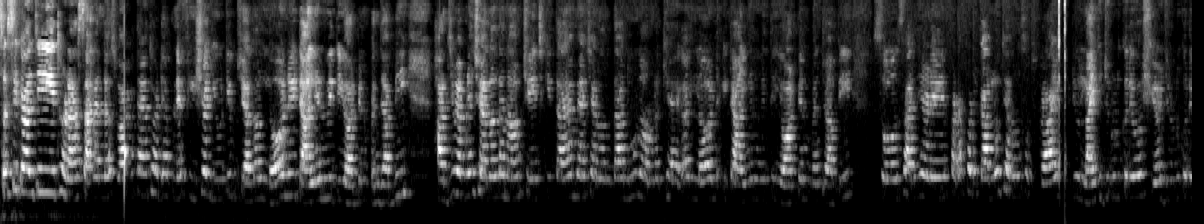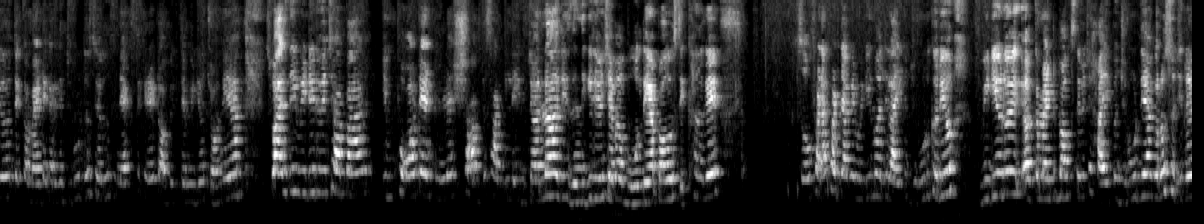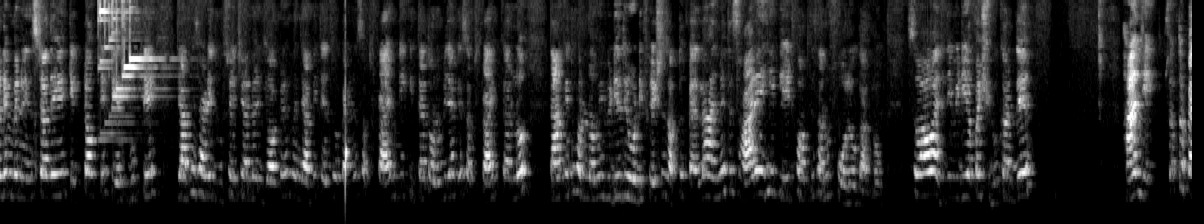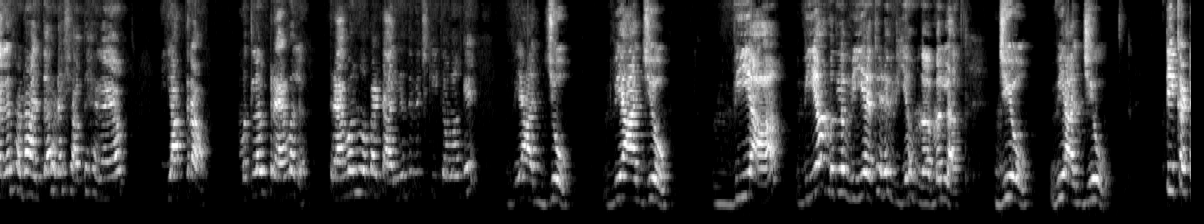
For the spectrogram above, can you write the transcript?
ਸਤਿ ਸ਼੍ਰੀ ਅਕਾਲ ਜੀ, ਤੁਹਾਡਾ ਸਾਰਿਆਂ ਦਾ ਸਵਾਗਤ ਹੈ ਤੁਹਾਡੇ ਆਪਣੇ official YouTube channel learn Italian with European Punjabi ਹਾਂਜੀ, ਮੈਂ ਆਪਣੇ ਚੈਨਲ ਦਾ ਨਾਮ ਚੇਂਜ ਕੀਤਾ ਹੈ। ਮੈਂ ਚੈਨਲ ਦਾ ਨਿਊ ਨਾਮ ਰੱਖਿਆ ਹੈਗਾ learn Italian with European Punjabi so ਸਾਰੇ ਜਣੇ ਫਟਾਫਟ ਕਰ ਲਓ ਚੈਨਲ ਨੂੰ ਸਬਸਕ੍ਰਾਈਬ ਵੀਡੀਓ ਲਾਈਕ ਜਰੂਰ ਕਰਿਓ ਸ਼ੇਅਰ ਜਰੂਰ ਕਰਿਓ ਤੇ ਕਮੈਂਟ ਕਰਕੇ ਜਰੂਰ ਦੱਸਿਓ ਤੁਸੀਂ ਨੈਕਸਟ ਕਿਹੜੇ ਟੌਪਿਕ ਤੇ ਵੀਡੀਓ ਚਾਹੁੰਦੇ ਆ। ਸੋ ਅੱਜ ਦੀ ਵੀਡੀਓ ਦੇ ਵਿੱਚ ਆਪਾਂ ਇੰਪੋਰਟੈਂਟ ਜਿਹੜੇ ਸ਼ਬਦ ਸਾਡੇ ਲਈ ਰੋਜ਼ਾਨਾ ਦੀ ਜ਼ਿੰਦਗੀ ਦੇ ਵਿੱਚ ਆਪਾਂ ਬੋਲਦੇ ਆ, ਆਪਾਂ ਉਹ ਸਿੱਖਾਂਗੇ। ਸੋ ਫਟਾਫਟ ਜਾ ਕੇ ਵੀਡੀਓ ਨੂੰ ਅੱਜ ਲਾਈਕ ਜਰੂਰ ਕਰਿਓ। ਵੀਡੀਓ ਨੂੰ ਕਮੈਂਟ ਬਾਕਸ ਦੇ ਵਿੱਚ ਹਾਈਪ ਜਰੂਰ ਦਿਆ ਕਰੋ। ਸੋ ਜਿਨ੍ਹਾਂ ਨੇ ਮੈਨੂੰ ਇੰਸਟਾ ਤੇ ਟਿਕਟੌਕ ਤੇ ਫੇਸਬੁੱਕ ਤੇ, ਜਾਂ ਫਿਰ ਸਾਡੇ ਦੂਸਰੇ ਚੈਨਲ ਯੂਟਿਊਬ ਪੰਜਾਬੀ 365 ਨੂੰ ਸਬਸਕ੍ਰਾਈਬ ਨਹੀਂ ਕੀਤਾ ਤਾਂ ਵੀ ਜਾ ਕੇ ਸਬਸਕ੍ਰਾਈਬ ਕਰ ਲਓ, ਤਾਂ ਕਿ ਤੁਹਾਨੂੰ ਨਵੀਂ ਵੀਡੀਓ ਦੀ ਨੋਟੀਫਿਕੇਸ਼ਨ ਸਭ ਤੋਂ ਪਹਿਲਾਂ ਆ ਜਾਵੇ ਤੇ ਸਾਰੇ ਹੀ ਪਲੇਟਫਾਰਮ ਤੇ ਸਾਨੂੰ ਫੋਲੋ ਕਰ ਲਓ। ਸੋ ਆਓ ਅੱਜ ਦੀ ਵੀਡੀਓ ਆਪਾਂ ਸ਼ੁਰੂ ਕਰਦੇ ਹਾਂਜੀ, ਸਭ ਤੋਂ ਪਹਿਲਾਂ ਸਾਡਾ, ਅੱਜ ਦਾ ਸਾਡਾ ਸ਼ਬਦ ਹੈਗਾ ਆ ਯਾਤਰਾ, ਮਤਲਬ ਟਰੈਵਲ ਟਰੈਵਲ ਨੂੰ ਆਪਾਂ ਇਟਾਲੀਅਨ ਦੇ ਵਿੱਚ ਕੀ ਕਵਾਂਗੇ? ਵਿਆਜੋ ਵਿਆਜੋ ਵਿਆ ਵਿਆ ਮਤਲਬ ਵਿਆ, ਇੱਥੇ ਜਿਹੜੇ ਵਿਆ ਹੁੰਦਾ, ਮੱਲਾ, ਜਿਓ ਵਿਆਜੋ ਟਿਕਟ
